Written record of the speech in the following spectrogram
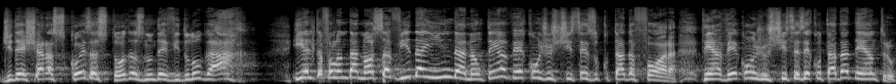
de deixar as coisas todas no devido lugar. E ele está falando da nossa vida ainda, não tem a ver com justiça executada fora, tem a ver com justiça executada dentro.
